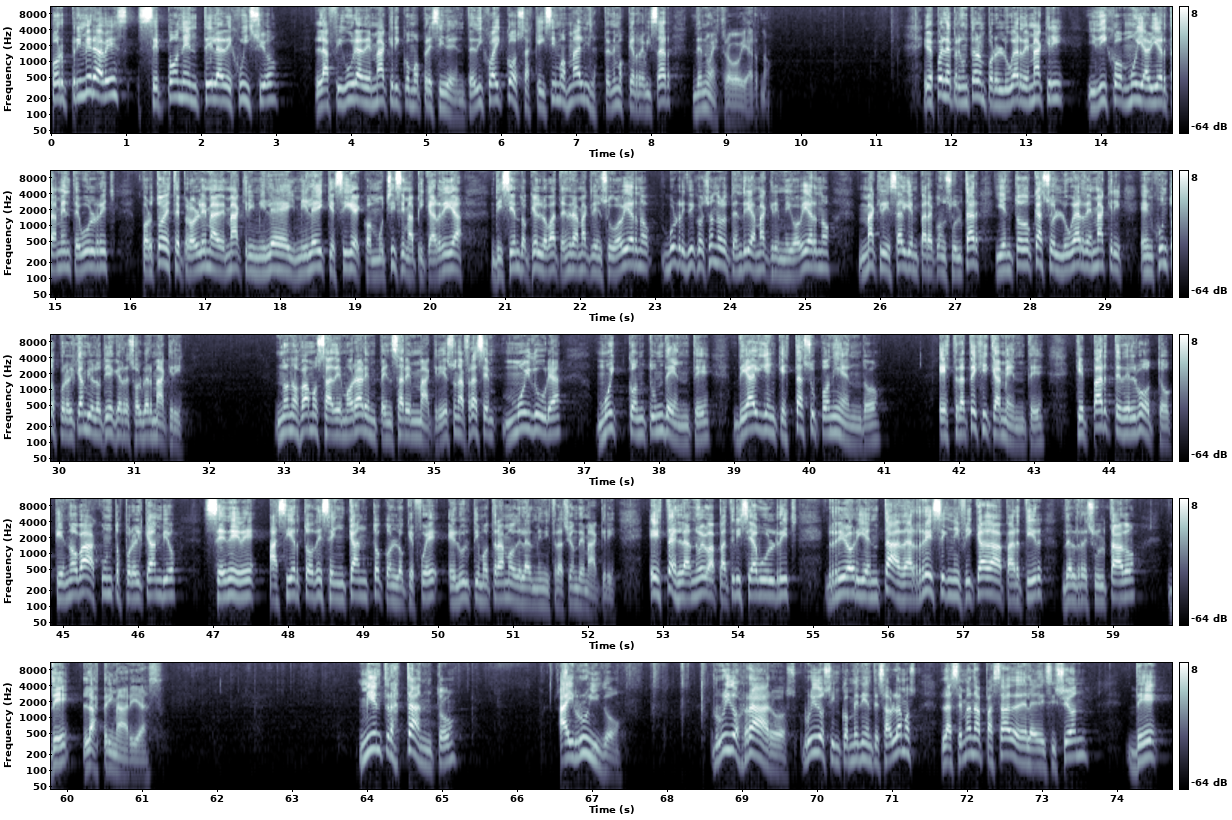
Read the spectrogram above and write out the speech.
Por primera vez se pone en tela de juicio la figura de Macri como presidente. Dijo, hay cosas que hicimos mal y las tenemos que revisar de nuestro gobierno. Y después le preguntaron por el lugar de Macri y dijo muy abiertamente Bullrich, por todo este problema de Macri, Milei, Milei que sigue con muchísima picardía diciendo que él lo va a tener a Macri en su gobierno, Bullrich dijo, yo no lo tendría a Macri en mi gobierno, Macri es alguien para consultar y en todo caso el lugar de Macri en Juntos por el Cambio lo tiene que resolver Macri no nos vamos a demorar en pensar en Macri. Es una frase muy dura, muy contundente, de alguien que está suponiendo estratégicamente que parte del voto que no va a Juntos por el Cambio se debe a cierto desencanto con lo que fue el último tramo de la administración de Macri. Esta es la nueva Patricia Bullrich reorientada, resignificada a partir del resultado de las primarias. Mientras tanto, hay ruido, ruidos raros, ruidos inconvenientes. Hablamos la semana pasada de la decisión de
